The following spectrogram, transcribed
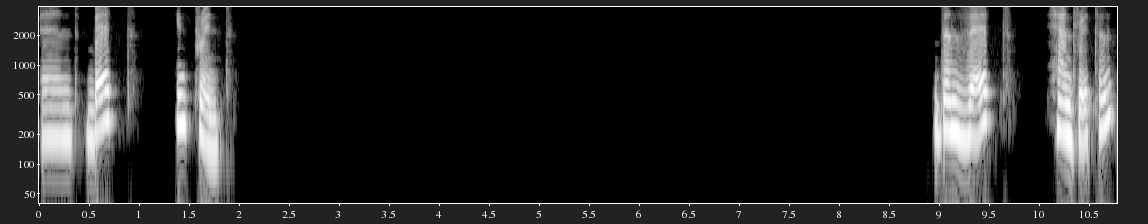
And bet in print. Then vet, handwritten.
